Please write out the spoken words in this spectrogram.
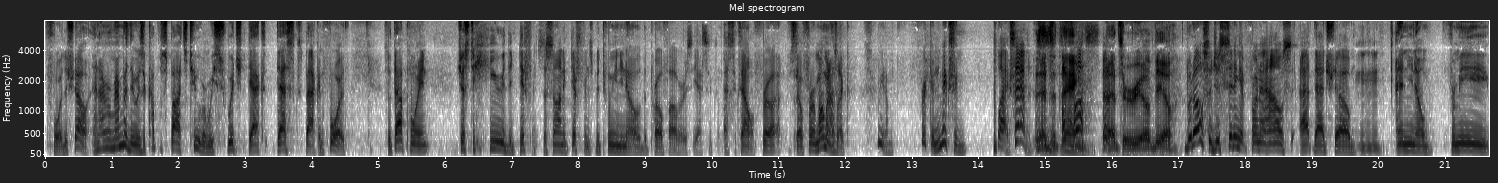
for the show. And I remember there was a couple spots too where we switched desks back and forth. So at that point, just to hear the difference, the sonic difference between, you know, the profile versus the S6L. For a, so for a moment, I was like, sweet, I'm freaking mixing Black Sabbath. This That's the thing. awesome That's a real deal. but also just sitting at front of house at that show and you know for me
